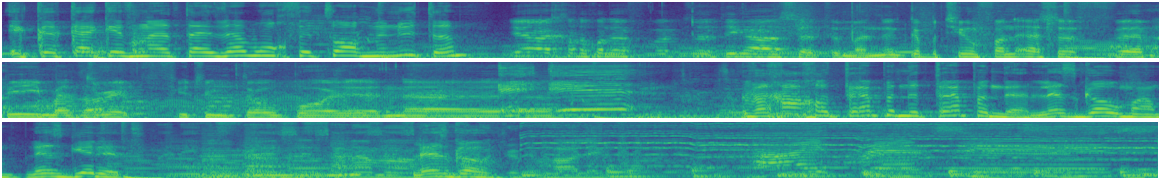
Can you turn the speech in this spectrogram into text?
Ik eh, kijk even naar de tijd. We hebben ongeveer 12 minuten. Ja, ik ga nog wel even wat dingen aanzetten, man. Ik heb een tune van SFB met Drip, featuring Doughboy en... eh We gaan gewoon trappende, trappende. Let's go, man. Let's get it. Let's go. Hi Francis.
